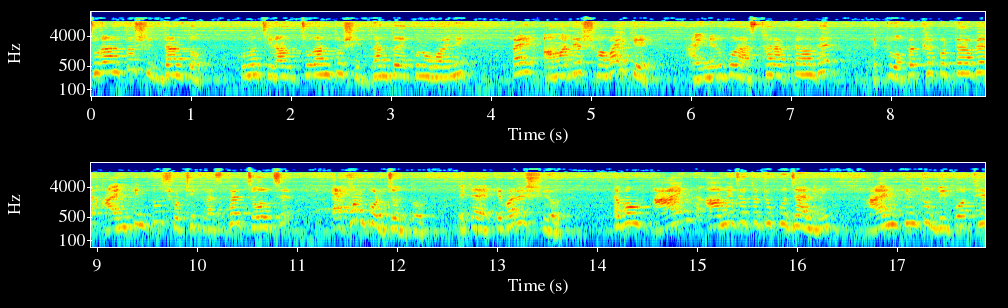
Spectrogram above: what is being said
চূড়ান্ত সিদ্ধান্ত। কোনো চূড়ান্ত সিদ্ধান্ত এখনও হয়নি। তাই আমাদের সবাইকে আইনের উপর আস্থা রাখতে হবে, একটু অপেক্ষা করতে হবে। আইন কিন্তু সঠিক রাস্তায় চলছে। এখন পর্যন্ত, এটা একেবারে শিওর এবং আইন, আমি যতটুকু জানি, আইন কিন্তু বিপথে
